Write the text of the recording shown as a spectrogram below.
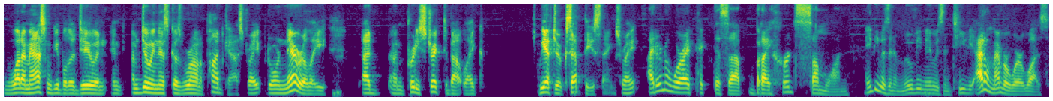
what I'm asking people to do, and, and I'm doing this because we're on a podcast, right? But ordinarily, i am pretty strict about like we have to accept these things, right? I don't know where I picked this up, but I heard someone, maybe it was in a movie, maybe it was in TV. I don't remember where it was.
